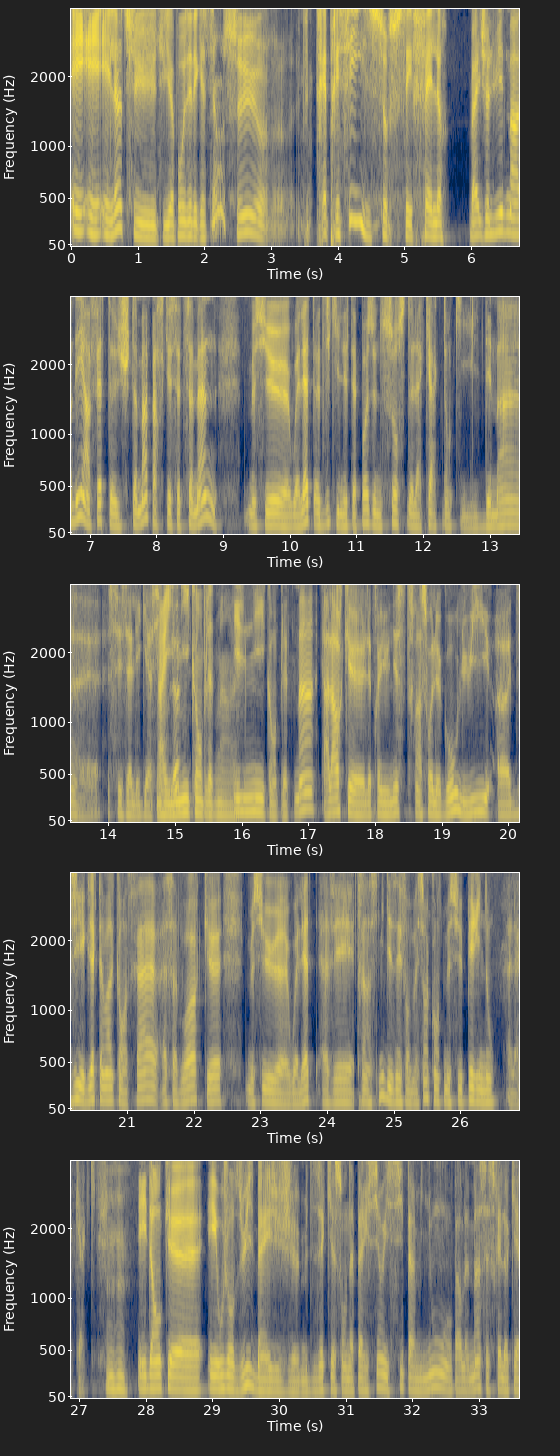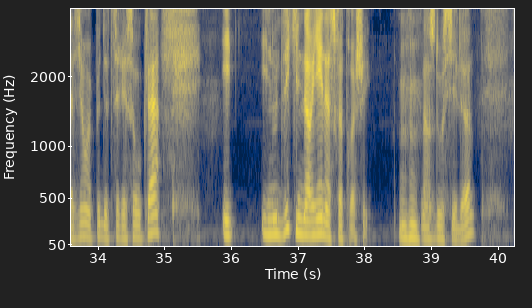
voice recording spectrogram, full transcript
Et, et- et là, tu, as posé des questions sur, très précises sur ces faits-là. Ben, je lui ai demandé, en fait, justement, parce que cette semaine, M. Ouellet a dit qu'il n'était pas une source de la CAQ, donc il dément euh, ces allégations-là. Ah, il nie complètement. Il nie complètement, alors que le premier ministre François Legault, lui, a dit exactement le contraire, à savoir que M. Ouellet avait transmis des informations contre M. Perrineau à la CAQ. Mhm. Et donc, euh, et aujourd'hui, ben, je me disais que son apparition ici parmi nous au Parlement, ce serait l'occasion un peu de tirer ça au clair. Et il nous dit qu'il n'a rien à se reprocher Mhm. dans ce dossier-là.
